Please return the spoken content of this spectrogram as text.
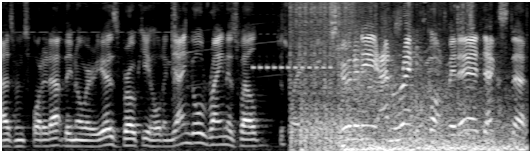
has been spotted out. They know where he is. Broky holding the angle. Rain as well. Just waiting for the opportunity. And Rain got mid-air. Dexter.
